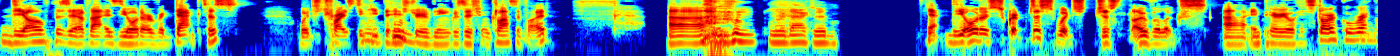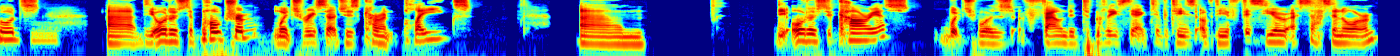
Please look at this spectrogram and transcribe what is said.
The opposite of that is the Ordo Redactus, which tries to keep the Mhm. history of the Inquisition classified. Um, Redacted. yeah, the Ordo Scriptus, which just overlooks uh, imperial historical records. Uh, the Ordo Sepulturum, which researches current plagues. Um, the Ordo Sicarius, which was founded to police the activities of the Officio Assassinorum.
